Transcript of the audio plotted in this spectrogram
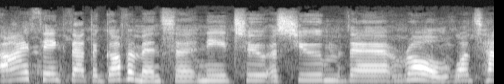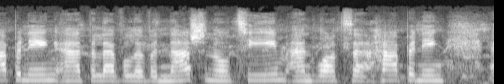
I think that the governments uh, need to assume their role. What's happening at the level of a national team and what's uh, happening uh,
